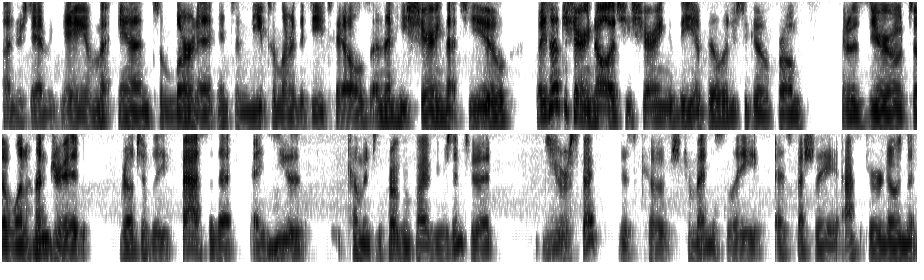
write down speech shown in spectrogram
understand the game and to learn it and to need to learn the details. And then he's sharing that to you. But he's not just sharing knowledge, he's sharing the ability to go from, you know, zero to 100 relatively fast so that as mm-hmm. you come into the program five years into it, you respect this coach tremendously, especially after knowing that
